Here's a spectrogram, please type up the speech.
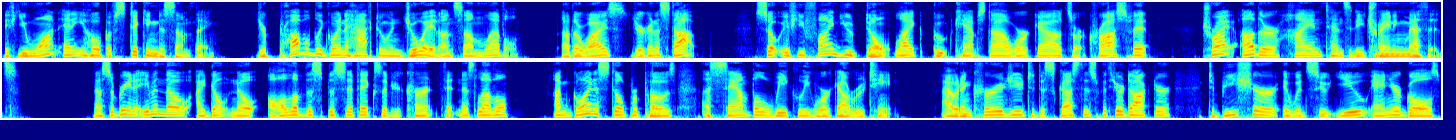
if you want any hope of sticking to something, you're probably going to have to enjoy it on some level. Otherwise, you're going to stop. So if you find you don't like boot camp style workouts or CrossFit, try other high intensity training methods. Now, Sabrina, even though I don't know all of the specifics of your current fitness level, I'm going to still propose a sample weekly workout routine. I would encourage you to discuss this with your doctor to be sure it would suit you and your goals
